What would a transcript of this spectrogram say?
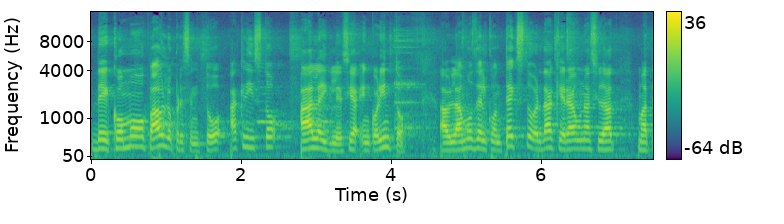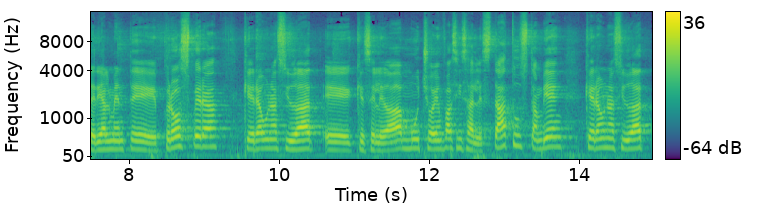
de cómo Pablo presentó a Cristo a la iglesia en Corinto. Hablamos del contexto, ¿verdad? Que era una ciudad materialmente próspera, que era una ciudad eh, que se le daba mucho énfasis al estatus también, que era una ciudad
